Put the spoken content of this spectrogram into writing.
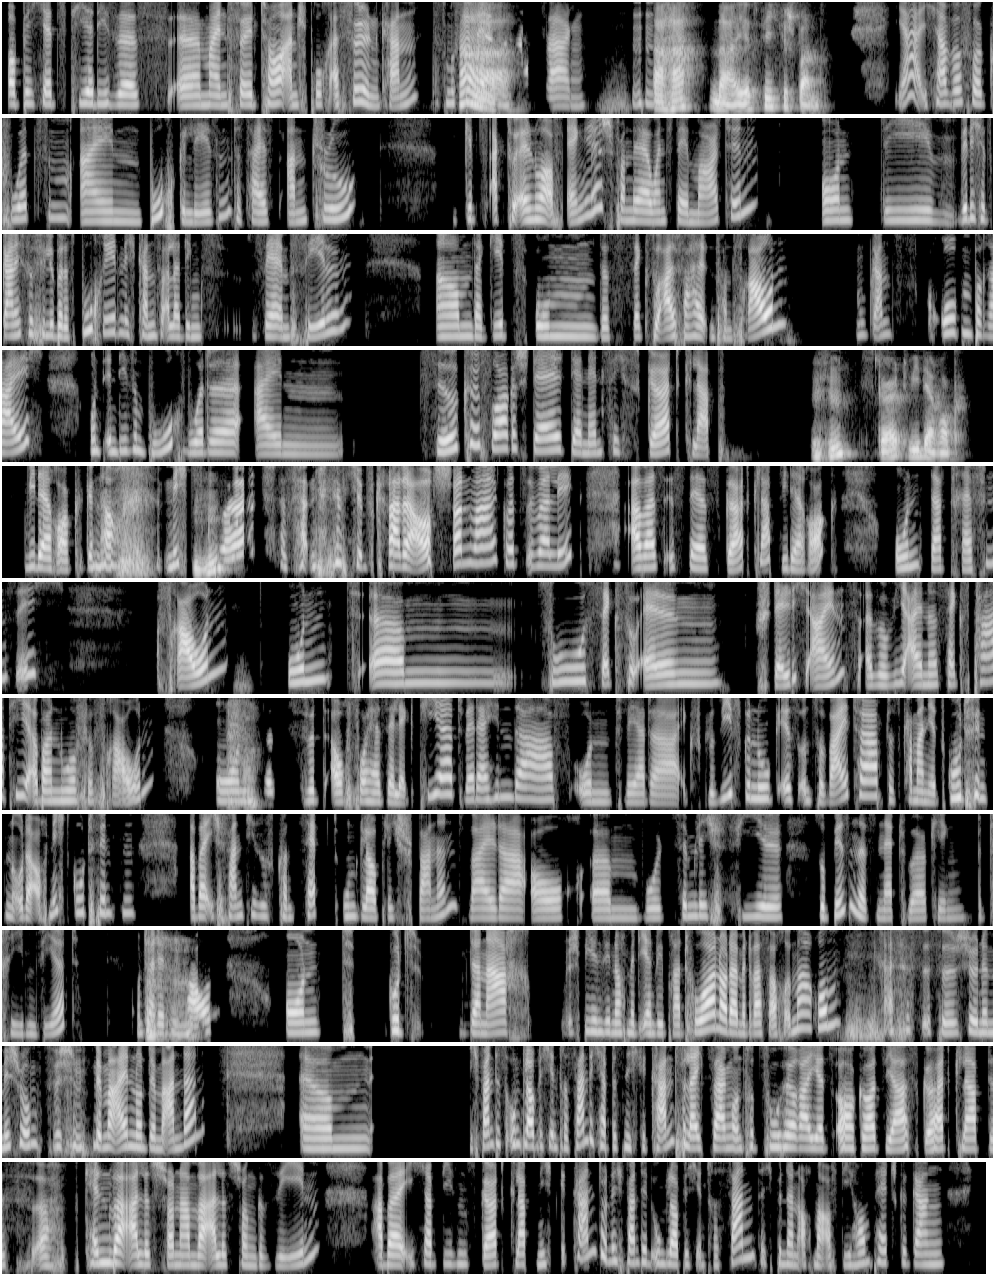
ob ich jetzt hier dieses, äh, meinen Feuilleton-Anspruch erfüllen kann. Das musst du mir ja Ah. sagen. Aha, na, jetzt bin ich gespannt. Ja, ich habe vor Kurzem ein Buch gelesen, das heißt Untrue. Gibt es aktuell nur auf Englisch von der Wednesday Martin. Und die will ich jetzt gar nicht so viel über das Buch reden. Ich kann es allerdings sehr empfehlen. Ähm, da geht es um das Sexualverhalten von Frauen im ganz groben Bereich. Und in diesem Buch wurde ein Zirkel vorgestellt, der nennt sich Skirt Club. Mhm. Skirt wie der Rock. Wie der Rock, genau. Nicht Mhm. Skirt, das hatten wir nämlich jetzt gerade auch schon mal kurz überlegt, aber es ist der Skirt Club wie der Rock und da treffen sich Frauen und, ähm, zu sexuellen Stell dich eins, also wie eine Sexparty, aber nur für Frauen. Und es wird auch vorher selektiert, wer da hin darf und wer da exklusiv genug ist und so weiter. Das kann man jetzt gut finden oder auch nicht gut finden. Aber ich fand dieses Konzept unglaublich spannend, weil da auch ähm, wohl ziemlich viel so Business Networking betrieben wird unter den Frauen. Und gut, danach spielen sie noch mit ihren Vibratoren oder mit was auch immer rum. Also es ist eine schöne Mischung zwischen dem einen und dem anderen. Ähm, ich fand es unglaublich interessant. Ich habe es nicht gekannt. Vielleicht sagen unsere Zuhörer jetzt, oh Gott, ja, Skirt Club, das äh, kennen wir alles schon, haben wir alles schon gesehen. Aber ich habe diesen Skirt Club nicht gekannt und ich fand den unglaublich interessant. Ich bin dann auch mal auf die Homepage gegangen.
